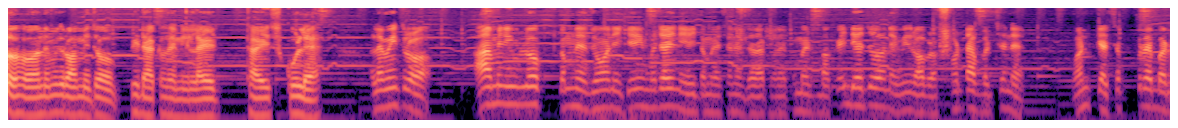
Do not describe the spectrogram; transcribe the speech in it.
ઓહો, અને મિત્રો અમે જો પીડા કલરની લાઈટ થાય સ્કૂલે. એટલે મિત્રો, આ મિની વ્લોગ તમને જોવાની કેવી મજા આવી ને એ તમે છે ને જરાક મને કમેન્ટમાં કહી દેજો અને મિત્રો આપણા ફટાફટ છે ને વન કે સબસ્ક્રાઈબર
